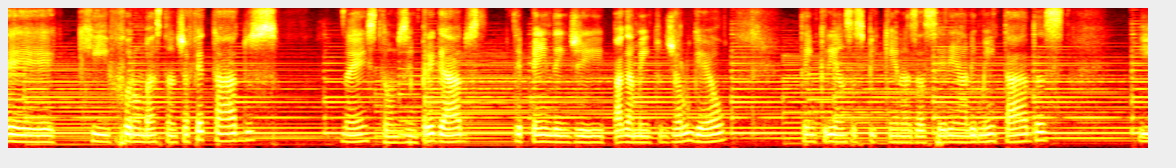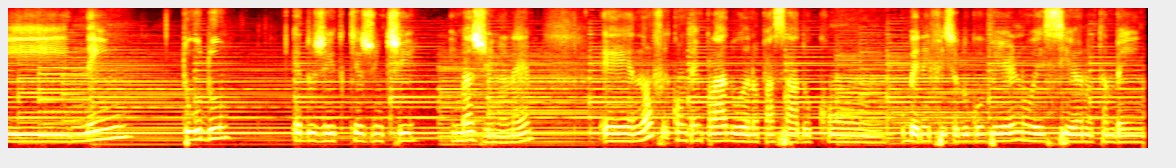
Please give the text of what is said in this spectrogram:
é, que foram bastante afetados, né? Estão desempregados, dependem de pagamento de aluguel, tem crianças pequenas a serem alimentadas e nem tudo é do jeito que a gente imagina, né? É, não fui contemplado o ano passado com o benefício do governo, esse ano também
